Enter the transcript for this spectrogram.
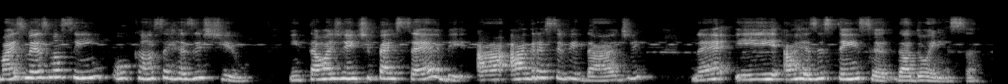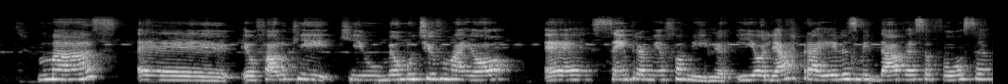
mas mesmo assim o câncer resistiu. Então a gente percebe a agressividade né, e a resistência da doença. Mas é, eu falo que, que o meu motivo maior é sempre a minha família e olhar para eles me dava essa força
